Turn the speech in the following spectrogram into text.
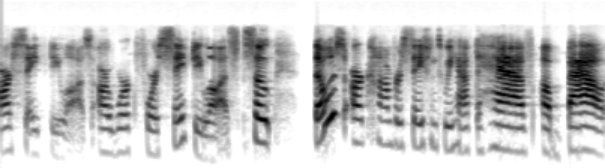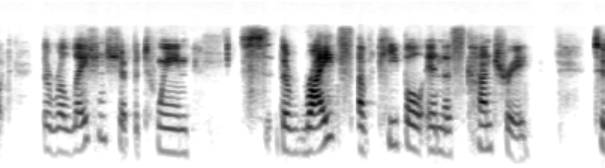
our safety laws, our workforce safety laws. So those are conversations we have to have about the relationship between the rights of people in this country to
